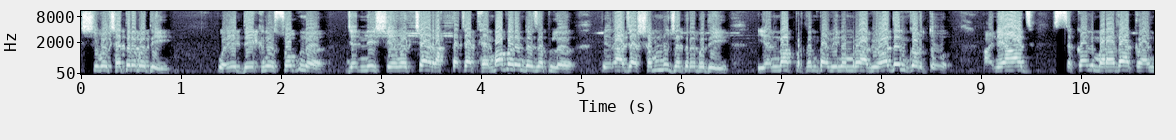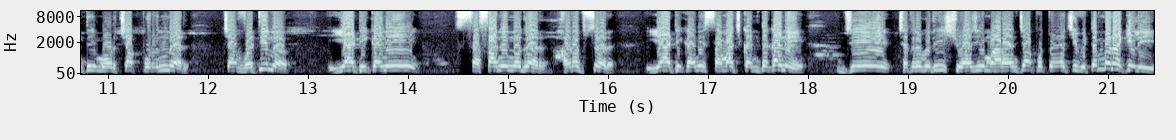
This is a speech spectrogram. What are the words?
शिवछत्रपती व हे देखणं स्वप्न ज्यांनी शेवटच्या रक्ताच्या थेंबापर्यंत जपलं ते राजा शंभू छत्रपती यांना प्रथमता विनम्र अभिवादन करतो. आणि आज सकल मराठा क्रांती मोर्चा पुरंदरच्या वतीनं या ठिकाणी ससाने नगर हडपसर या ठिकाणी समाजकंटकाने जे छत्रपती शिवाजी महाराजांच्या पुतळ्याची विटंबना केली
